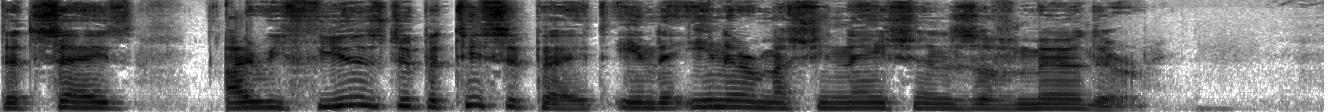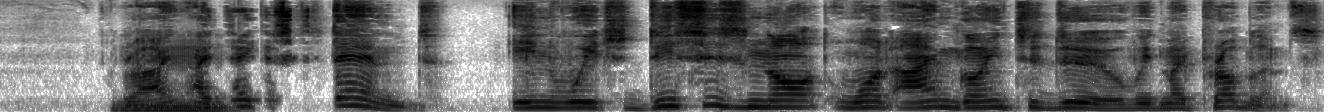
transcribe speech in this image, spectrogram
that says I refuse to participate in the inner machinations of murder. Right? Mm. I take a stand in which this is not what I'm going to do with my problems.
